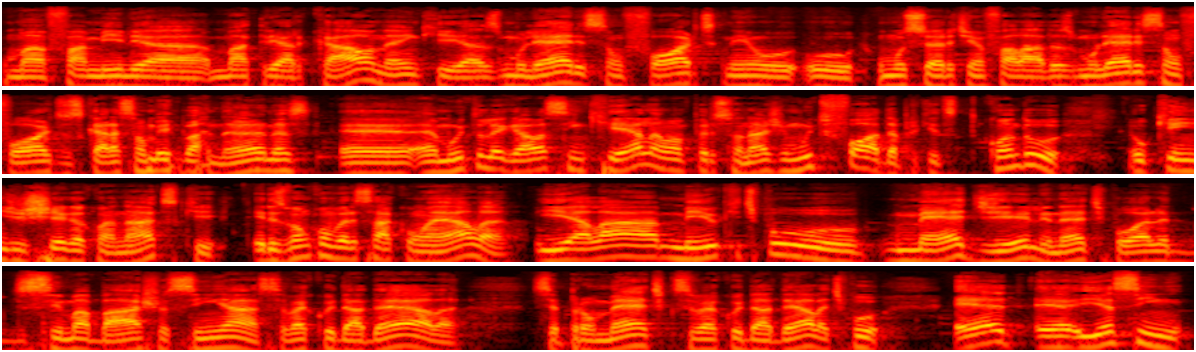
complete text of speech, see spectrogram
uma família matriarcal, né? Em que as mulheres são fortes, que nem o, o, o Mussuero tinha falado, as mulheres são fortes, os caras são meio bananas. É, é muito legal, assim, que ela é uma personagem muito foda, porque quando o Kenji chega com a Natsuki, eles vão conversar com ela e ela meio que, tipo, mede ele, né? Tipo, olha de cima a baixo, assim, ah, você vai cuidar dela? Você promete que você vai cuidar dela? Tipo, é, é, e assim,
